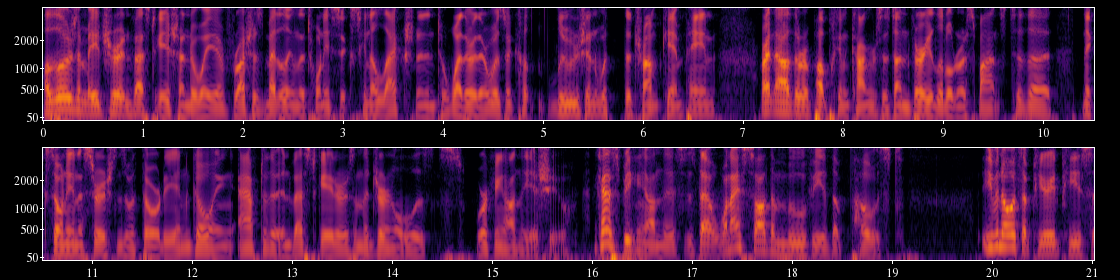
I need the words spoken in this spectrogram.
Although there's a major investigation underway of Russia's meddling in the 2016 election and into whether there was a collusion with the Trump campaign, right now the Republican Congress has done very little in response to the Nixonian assertions of authority and going after the investigators and the journalists working on the issue. And kind of speaking on this is that when I saw the movie The Post, even though it's a period piece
